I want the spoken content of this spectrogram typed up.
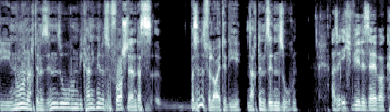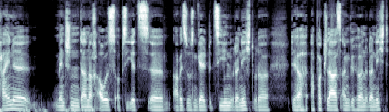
die nur nach dem Sinn suchen. Wie kann ich mir das so vorstellen? Das, äh, was sind das für Leute, die nach dem Sinn suchen? Also ich wähle selber keine Menschen danach aus, ob sie jetzt äh, Arbeitslosengeld beziehen oder nicht oder der Upper Class angehören oder nicht.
